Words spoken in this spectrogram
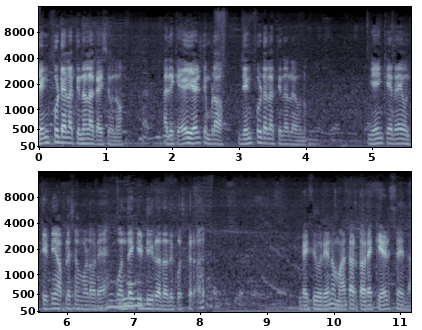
ಜಂಕ್ ಫುಡ್ ಎಲ್ಲ ತಿನ್ನಲ್ಲ ಗೈಸ್ ಇವನು. ಅದಕ್ಕೆ ಹೇಳ್ತೀನಿ ಬಿಡೋ. ಜಂಕ್ ಫುಡ್ ಎಲ್ಲ ತಿನ್ನಲ್ಲ ಅವನು ಏನು ಕೇಳಿದ್ರೆ ಒಂದು ಕಿಡ್ನಿ ಆಪ್ರೇಷನ್ ಮಾಡೋರೆ. ಒಂದೇ ಕಿಡ್ನಿ ಇರೋದು ಅದಕ್ಕೋಸ್ಕರ. ಗೈಸ್ ಇವ್ರೇನೋ ಮಾತಾಡ್ತಾವ್ರೆ ಕೇಳಿಸ್ತಾ ಇಲ್ಲ.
